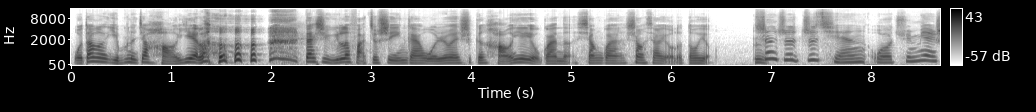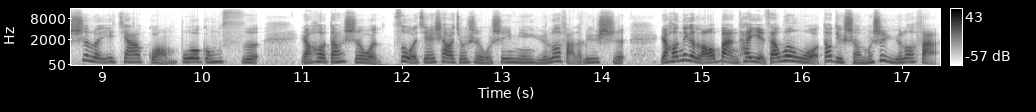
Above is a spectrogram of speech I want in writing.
我当然也不能叫行业了，但是娱乐法就是应该，我认为是跟行业有关的，相关上下游的都有。甚至之前我去面试了一家广播公司。然后当时我自我介绍就是我是一名娱乐法的律师，然后那个老板他也在问我到底什么是娱乐法，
